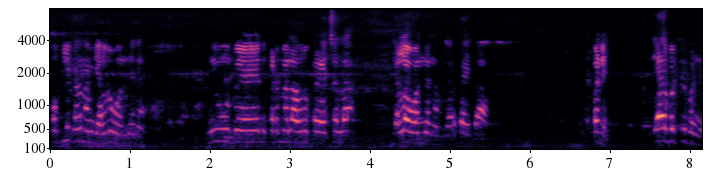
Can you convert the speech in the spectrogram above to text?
ಪಬ್ಲಿಕ್ ಅಂದ್ರೆ ನಮ್ಗೆ ಎಲ್ಲರೂ ಒಂದೇನೆ. ನೀವು ಬೇ- ಏನು ಕಡಿಮೆ ಅಲ್ಲ ಕೈ ಹೆಚ್ಚಲ್ಲ. ಎಲ್ಲ ಒಂದೇ ನಮ್ಗೆ ಅರ್ಥ ಆಯ್ತಾ? ಬನ್ನಿ. ಯಾರು ಬರ್ತೀರಿ ಬನ್ನಿ?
